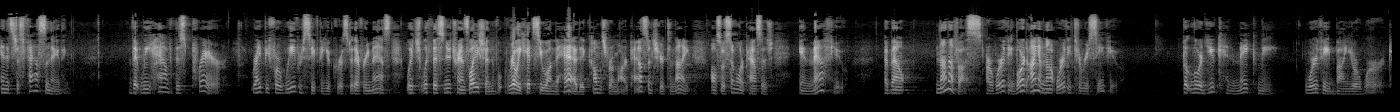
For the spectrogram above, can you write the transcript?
And it's just fascinating that we have this prayer right before we receive the Eucharist at every Mass, which, with this new translation, really hits you on the head. It comes from our passage here tonight, also a similar passage in Matthew about none of us are worthy. Lord, I am not worthy to receive you. But Lord, you can make me worthy by your word.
